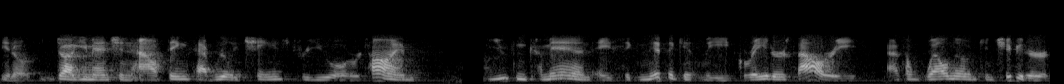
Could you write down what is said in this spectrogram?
You know, Doug, you mentioned how things have really changed for you over time. You can command a significantly greater salary as a well-known contributor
